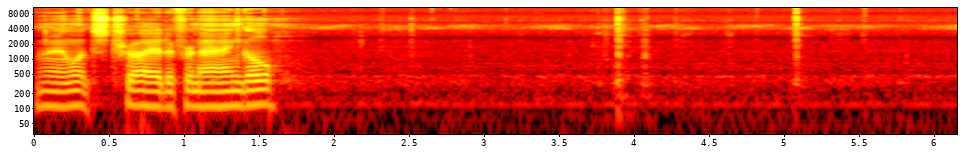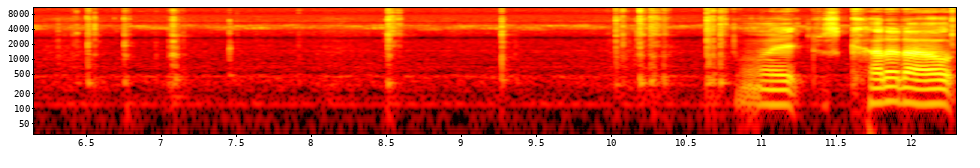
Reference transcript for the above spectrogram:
Alright, let's try a different angle. Alright, just cut it out.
